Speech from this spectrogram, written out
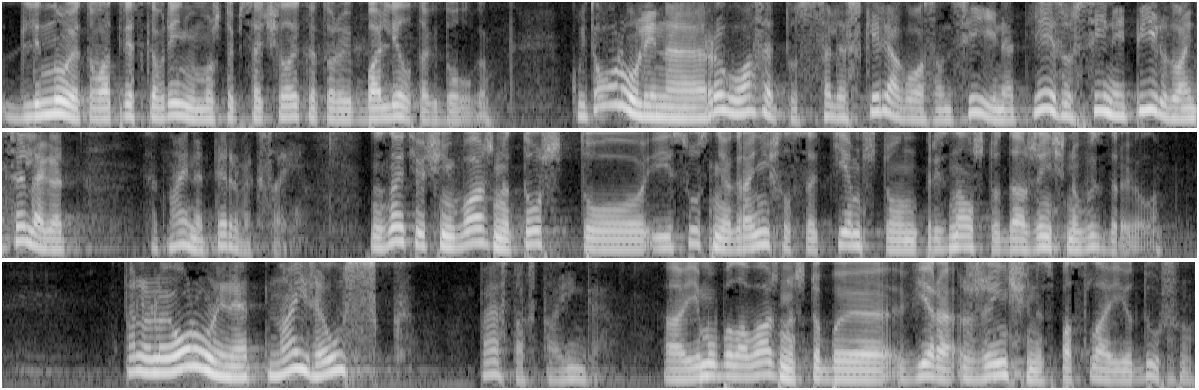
длину этого отрезка времени может описать человек, который болел так долго. kuid oluline rõhuasetus selles kirjakohas on siin , et Jeesus siin ei piirdu ainult sellega , et , et naine terveks sai . Но знаете, очень важно то, что Иисус не ограничился тем, что Он признал, что да, женщина выздоровела. talle oli oluline , et naise usk päästaks ta hinge . А, Ему было важно, чтобы вера женщины спасла ее душу.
